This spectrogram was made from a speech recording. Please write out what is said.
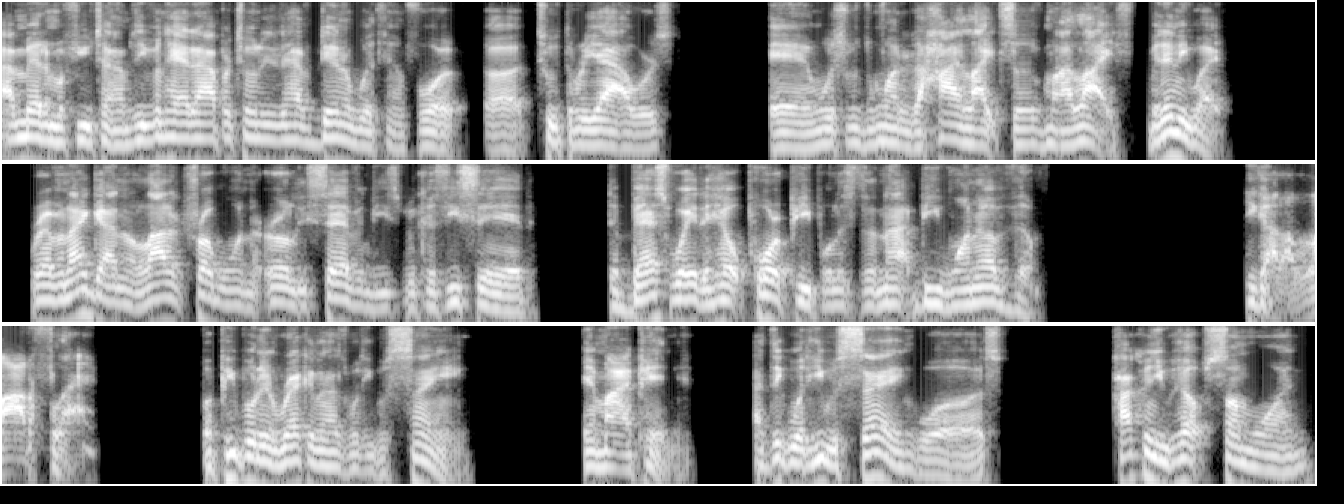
I met him a few times, even had an opportunity to have dinner with him for uh, two, three hours, and which was one of the highlights of my life. But anyway, Reverend, Ike got in a lot of trouble in the early 70s because he said the best way to help poor people is to not be one of them. He got a lot of flack, but people didn't recognize what he was saying in my opinion. I think what he was saying was, how can you help someone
